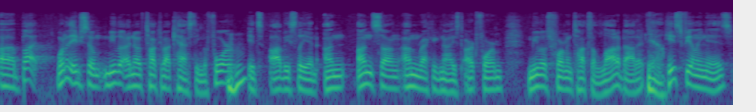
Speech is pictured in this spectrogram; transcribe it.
uh, but one of the interesting, so Milo, I know I've talked about casting before. Mm-hmm. It's obviously an un, unsung, unrecognized art form. Milos Forman talks a lot about it. Yeah. His feeling is,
